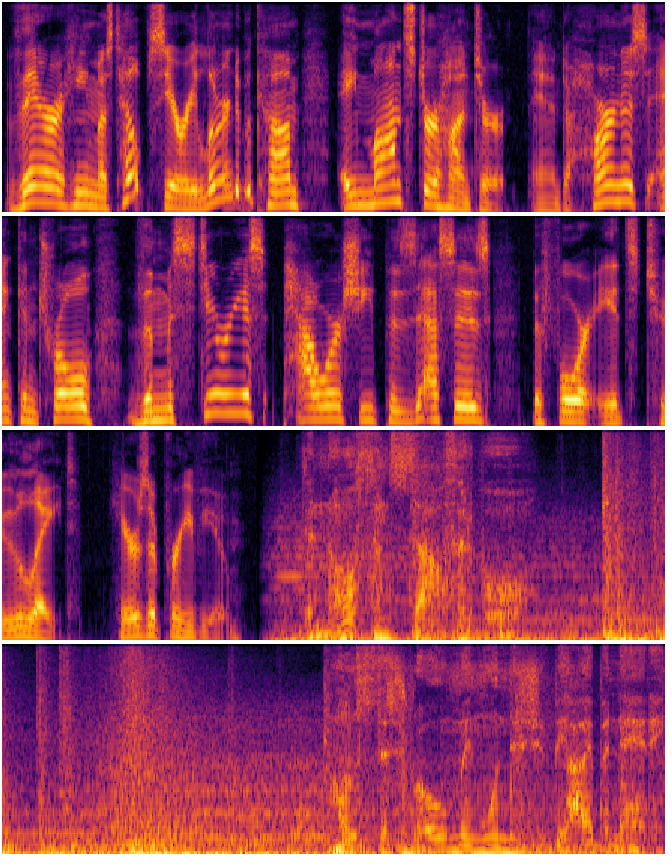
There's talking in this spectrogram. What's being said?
There, he must help Ciri learn to become a monster hunter and to harness and control the mysterious power she possesses before it's too late. Here's a preview. The north and south at war. Monsters roaming when they should be hibernating.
